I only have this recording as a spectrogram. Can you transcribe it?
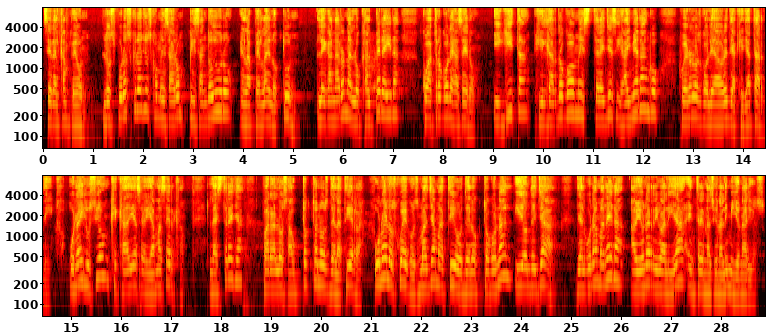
será el campeón. Los puros criollos comenzaron pisando duro en la perla del Octún. Le ganaron al local Pereira cuatro goles a cero. Higuita, Gildardo Gómez, Treyes y Jaime Arango fueron los goleadores de aquella tarde. Una ilusión que cada día se veía más cerca. La estrella para los autóctonos de la tierra. Uno de los juegos más llamativos del octogonal y donde ya de alguna manera había una rivalidad entre Nacional y Millonarios.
